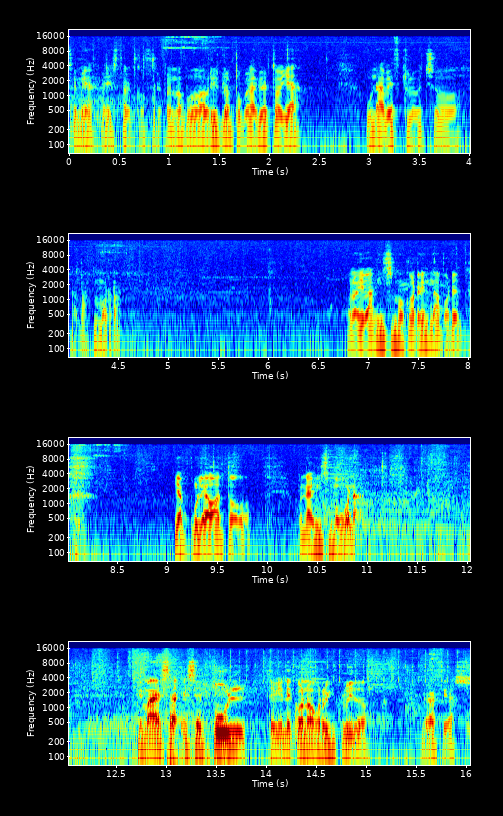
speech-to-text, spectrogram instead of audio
Sí, mira, ahí está el cofre, pero no puedo abrirlo porque lo he abierto ya. Una vez que lo he hecho la mazmorra. Bueno, hay vaguísimo corriendo a por él. y ha puleado a todo. Bueno, vaguísimo, buena. Encima ese pool te viene con ogro incluido. Gracias.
